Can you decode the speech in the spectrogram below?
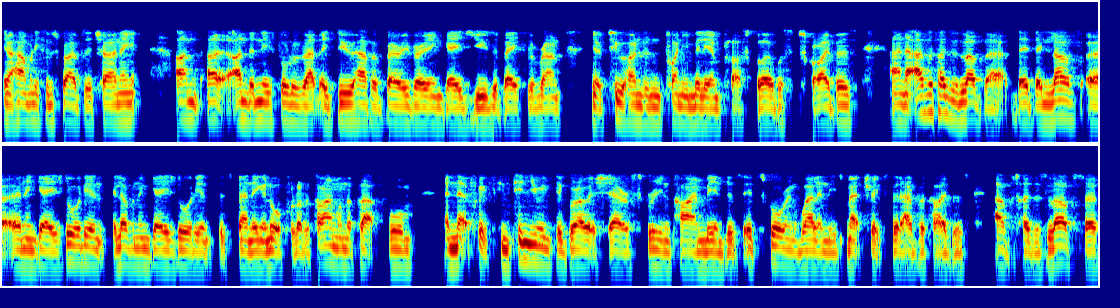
you know, how many subscribers are churning. And uh, underneath all of that, they do have a very, very engaged user base of around, you know, 220 million plus global subscribers. And advertisers love that. They, they love uh, an engaged audience. They love an engaged audience that's spending an awful lot of time on the platform. And Netflix continuing to grow its share of screen time means it's, it's scoring well in these metrics that advertisers advertisers love. So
